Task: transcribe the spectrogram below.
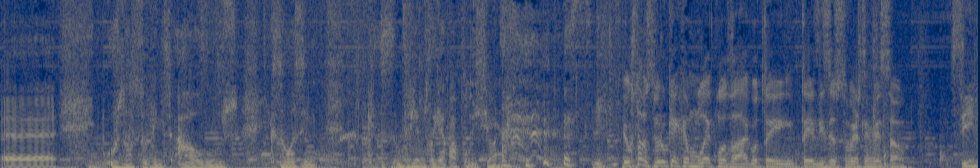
Eh, os nossos ouvintes, há alguns que são assim. que devíamos ligar para a polícia, ou não? Eu gostava de saber o que é que a molécula da água tem, tem a dizer sobre esta invenção. Sim.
